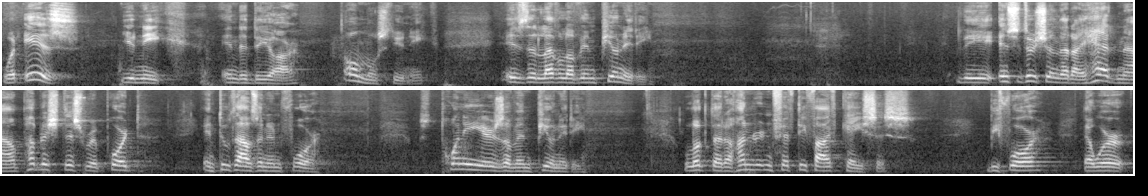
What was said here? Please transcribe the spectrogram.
What is unique in the DR, almost unique, is the level of impunity. The institution that I head now published this report in 2004. It's 20 years of impunity. Looked at 155 cases before that were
